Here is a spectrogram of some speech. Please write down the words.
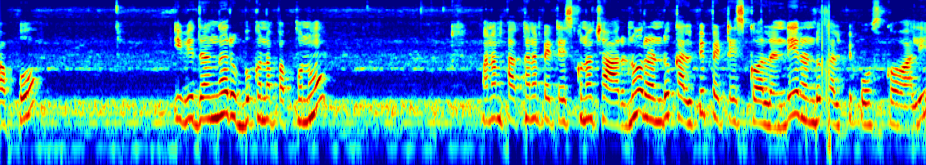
పప్పు. ఈ విధంగా రుబ్బుకున్న పప్పును మనం పక్కన పెట్టేసుకున్న చారును రెండు కలిపి పెట్టేసుకోవాలండి. రెండు కలిపి పోసుకోవాలి.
